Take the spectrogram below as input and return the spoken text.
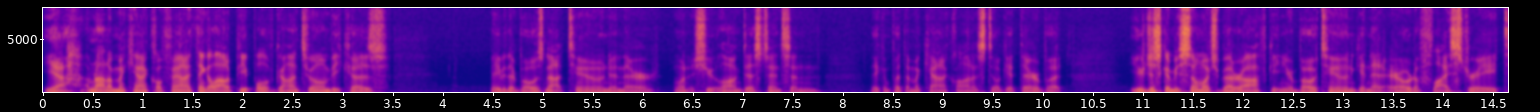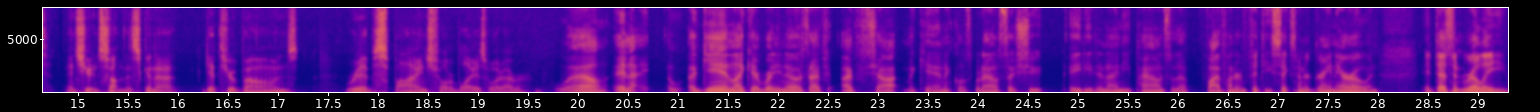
yeah, I'm not a mechanical fan. I think a lot of people have gone to them because maybe their bow's not tuned and they're want to shoot long distance and they can put the mechanical on and still get there. But you're just going to be so much better off getting your bow tuned, getting that arrow to fly straight, and shooting something that's going to get through bones, ribs, spine, shoulder blades, whatever. Well, and I, again, like everybody knows, I've I've shot mechanicals, but I also shoot 80 to 90 pounds with a 550, 600 grain arrow, and it doesn't really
